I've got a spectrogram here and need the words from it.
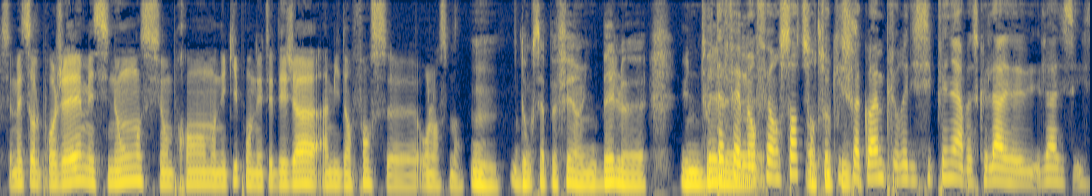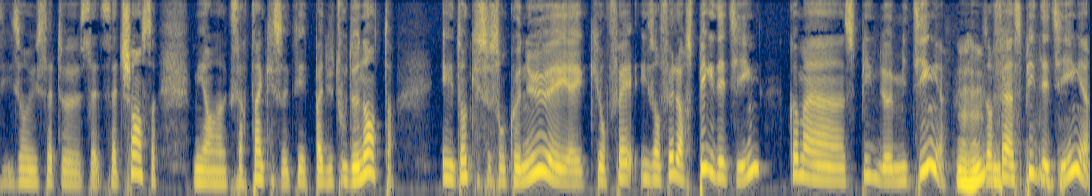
Se mettre sur le projet. Mais sinon, si on prend mon équipe, on était déjà amis d'enfance euh, au lancement. Mhm. Donc ça peut faire une belle, euh, une Tout belle. à fait, mais on euh, fait en sorte surtout qu'ils soient quand même pluridisciplinaires parce que là, là, ils ont eu cette, cette, cette chance, mais il y en a certains qui n'étaient pas du tout de Nantes et donc ils se sont connus et, et qui ont fait, ils ont fait leur speed dating comme un speed meeting. Mhm. Ils ont fait un speed dating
